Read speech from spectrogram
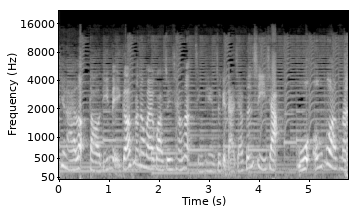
题来了，到底哪个奥特曼的外挂最强呢？今天就给大家分析一下。五欧布奥特曼，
